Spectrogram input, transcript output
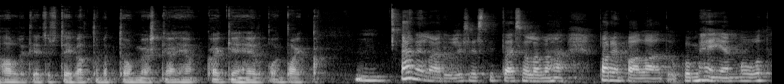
halli tietysti ei välttämättä ole myöskään ihan kaikkein helpoin paikka. Mm. Äänenlaadullisesti taisi olla vähän parempaa laatua kuin meidän muut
